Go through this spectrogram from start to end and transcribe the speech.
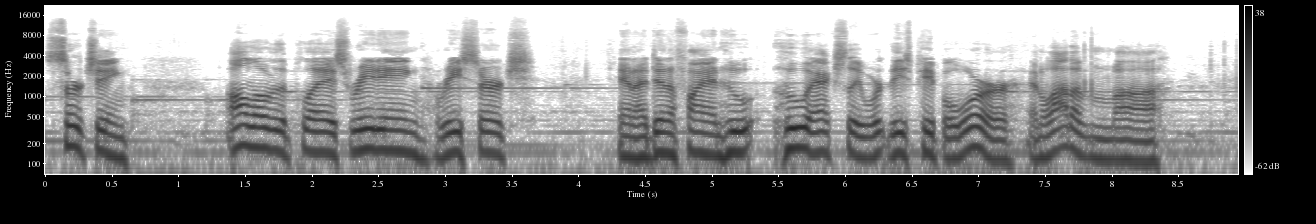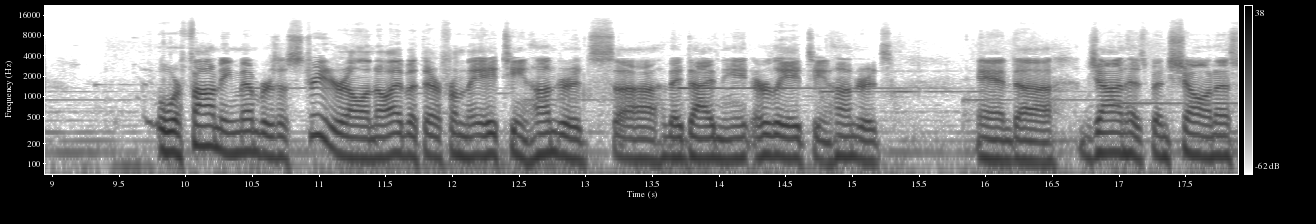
searching all over the place reading research and identifying who who actually were these people were. And a lot of them uh, were founding members of Streator, Illinois, but they're from the 1800s. Uh, they died in the early 1800s. And uh, John has been showing us,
